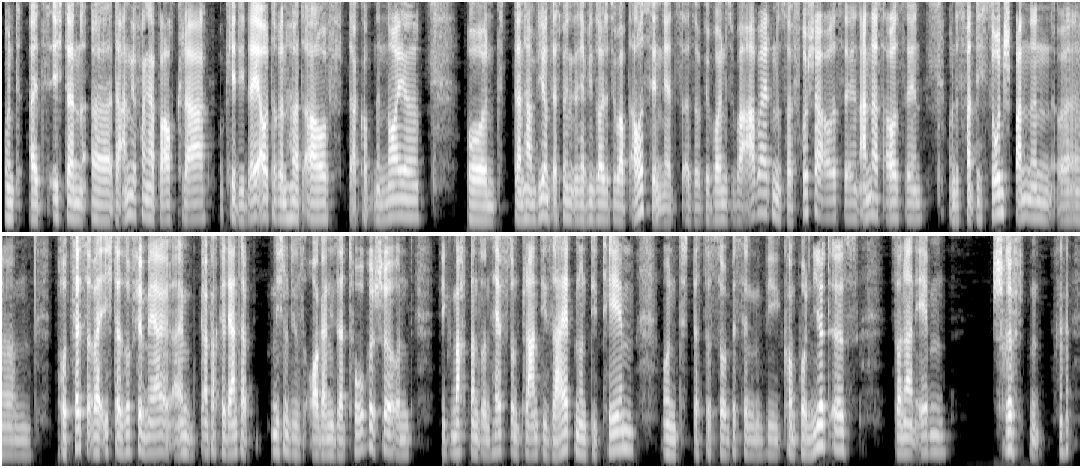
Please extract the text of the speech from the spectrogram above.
Und als ich dann äh, da angefangen habe, war auch klar, okay, die Layouterin hört auf, da kommt eine neue. Und dann haben wir uns erstmal gesagt, ja, wie soll das überhaupt aussehen jetzt? Also wir wollen es überarbeiten, es soll frischer aussehen, anders aussehen. Und das fand ich so einen spannenden ähm, Prozess, weil ich da so viel mehr einfach gelernt habe, nicht nur dieses organisatorische und wie macht man so ein Heft und plant die Seiten und die Themen und dass das so ein bisschen wie komponiert ist, sondern eben Schriften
